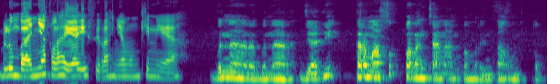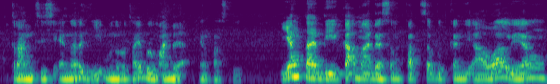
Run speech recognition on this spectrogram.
Belum banyak lah ya istilahnya mungkin ya. Benar, benar. Jadi termasuk perencanaan pemerintah untuk transisi energi menurut saya belum ada yang pasti yang tadi Kak Mada sempat sebutkan di awal yang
